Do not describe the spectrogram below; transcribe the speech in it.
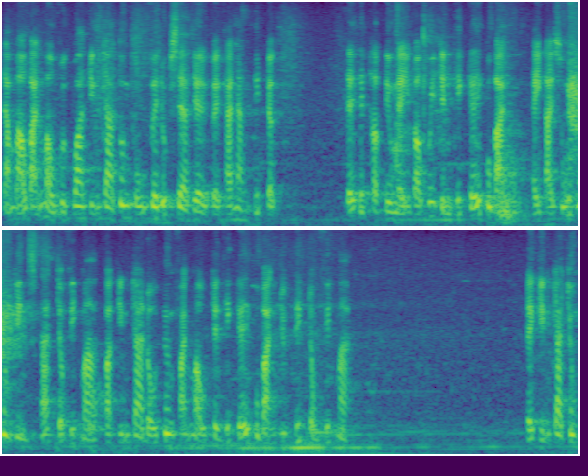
Đảm bảo bản màu vượt qua kiểm tra tuân thủ VWCAG về khả năng tiếp cận. Để tích hợp điều này vào quy trình thiết kế của bạn, hãy tải xuống plugin Start cho Figma và kiểm tra độ tương phản màu trên thiết kế của bạn trực tiếp trong Figma. Để kiểm tra chung,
